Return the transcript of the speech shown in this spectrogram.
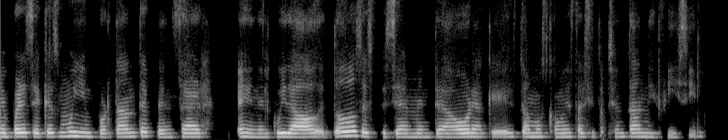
Me parece que es muy importante pensar en el cuidado de todos, especialmente ahora que estamos con esta situación tan difícil.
